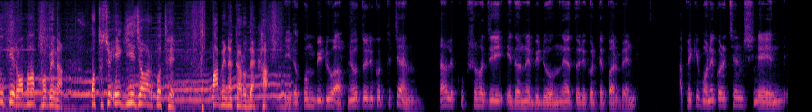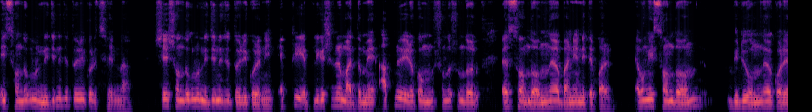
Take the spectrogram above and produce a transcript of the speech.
লোকের অভাব হবে না, অথচ এগিয়ে যাওয়ার পথে পাবে না কারও দেখা। এরকম ভিডিও আপনিও তৈরি করতে চান, তাহলে খুব সহজেই এই ধরনের ভিডিও তৈরি করতে পারবেন। আপনি কি মনে করেছেন সে এই ছন্দগুলো নিজে নিজে তৈরি করেছে? না, সে ছন্দগুলো নিজে নিজে তৈরি করেনি। একটি অ্যাপ্লিকেশনের মাধ্যমে আপনি এরকম সুন্দর সুন্দর ছন্দ বানিয়ে নিতে পারেন এবং এই ছন্দ ভিডিও করে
